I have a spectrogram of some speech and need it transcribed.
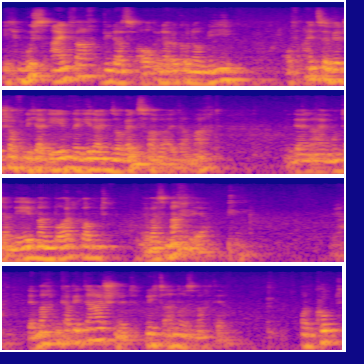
ich muss einfach, wie das auch in der Ökonomie auf einzelwirtschaftlicher Ebene jeder Insolvenzverwalter macht, wenn der in einem Unternehmen an Bord kommt, was macht der? Ja, der macht einen Kapitalschnitt, nichts anderes macht er. Und guckt,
